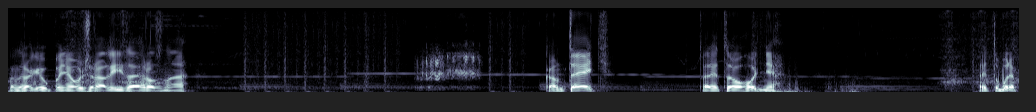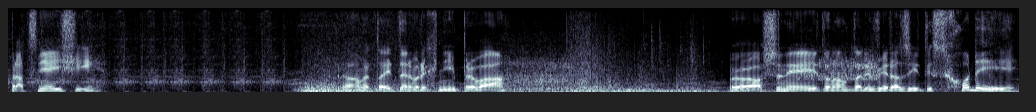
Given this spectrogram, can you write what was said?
Ten drak je úplně ožralý, to je hrozné. Kam teď? Tady je toho hodně. Tady to bude pracnější. Dáme tady ten vrchní prvá. Jo, jasný, to nám tady vyrazí ty schody.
